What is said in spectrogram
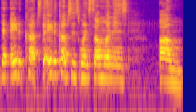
The Eight of Cups. The Eight of Cups is when someone is um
